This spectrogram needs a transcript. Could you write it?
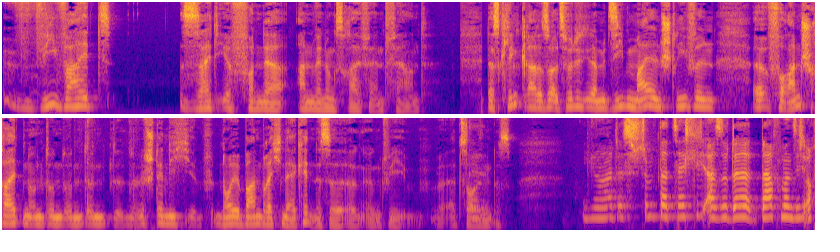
Wie weit seid ihr von der Anwendungsreife entfernt? Das klingt gerade so, als würdet ihr da mit sieben Meilen Striefeln äh, voranschreiten und, und, und, und ständig neue bahnbrechende Erkenntnisse irgendwie erzeugen. Das ja, das stimmt tatsächlich. Also da darf man sich auch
